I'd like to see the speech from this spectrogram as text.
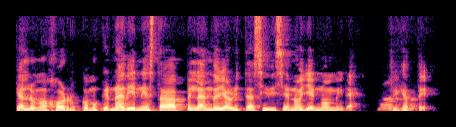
que a lo mejor como que nadie ni estaba pelando y ahorita sí dicen, oye, no, mira, fíjate.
